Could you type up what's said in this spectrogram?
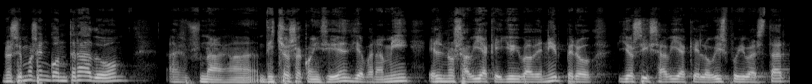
Nos hemos encontrado, es una dichosa coincidencia para mí, él no sabía que yo iba a venir, pero yo sí sabía que el obispo iba a estar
